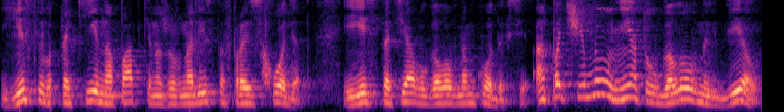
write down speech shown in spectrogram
если вот такие нападки на журналистов происходят, и есть статья в Уголовном кодексе, а почему нет уголовных дел?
